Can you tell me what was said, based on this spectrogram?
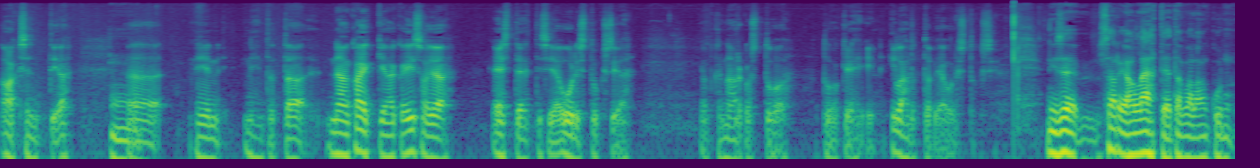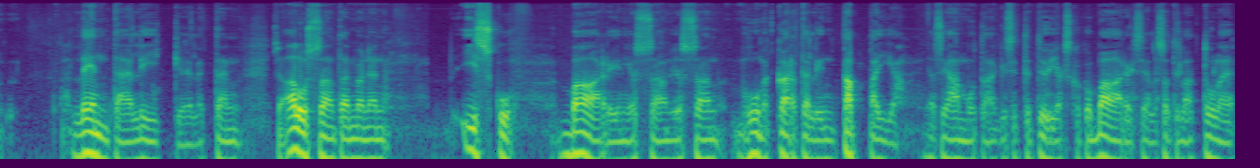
aksenttia. Mm. Ää, niin, niin tota, nämä on kaikki aika isoja esteettisiä uudistuksia, jotka narkos tuo, tuo kehiin. Ilahduttavia uudistuksia. Niin se sarjahan lähtee tavallaan kun lentää liikkeelle. Tämän, se alussa on tämmöinen isku baariin, jossa on, jossa on huumekartellin tappajia, ja se ammutaankin sitten tyhjäksi koko baari, siellä sotilaat tulee.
